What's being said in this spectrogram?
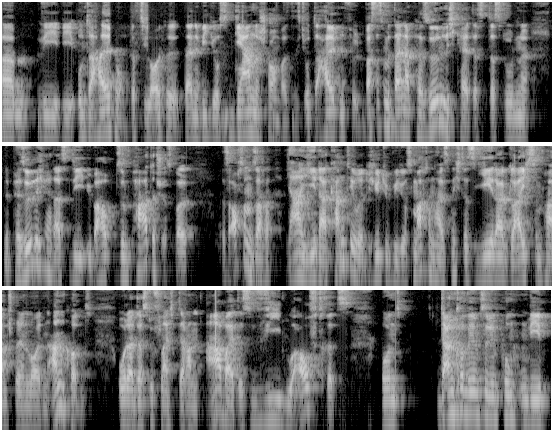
ähm, wie, wie Unterhaltung, dass die Leute deine Videos gerne schauen, weil sie sich unterhalten fühlen? Was ist mit deiner Persönlichkeit, dass, dass du eine, eine Persönlichkeit hast, die überhaupt sympathisch ist? Weil das ist auch so eine Sache. Ja, jeder kann theoretisch YouTube-Videos machen, heißt nicht, dass jeder gleich sympathisch bei den Leuten ankommt oder dass du vielleicht daran arbeitest, wie du auftrittst. Und dann kommen wir eben zu den Punkten wie,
